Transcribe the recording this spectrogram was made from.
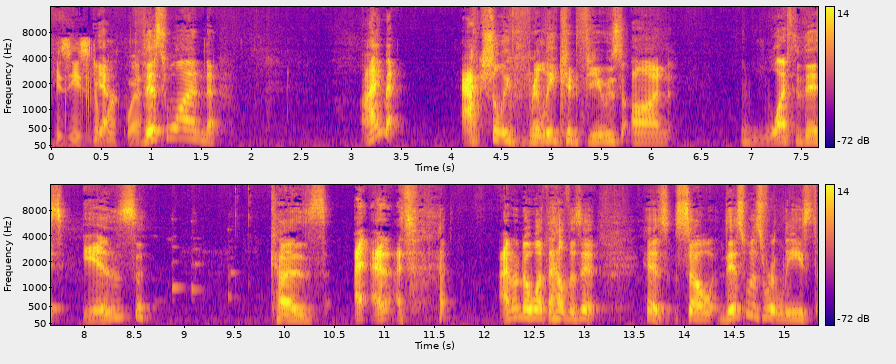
He's easy to Yeah. work with. This one, I'm actually really confused on what this is, because I, I I don't know what the hell this is. His so this was released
